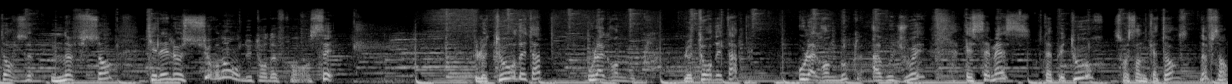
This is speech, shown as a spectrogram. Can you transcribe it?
74 900. Quel est le surnom du Tour de France? C'est le tour d'étape ou la grande boucle? Le tour d'étape ou la grande boucle? À vous de jouer. SMS, tapez tour 74 900.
